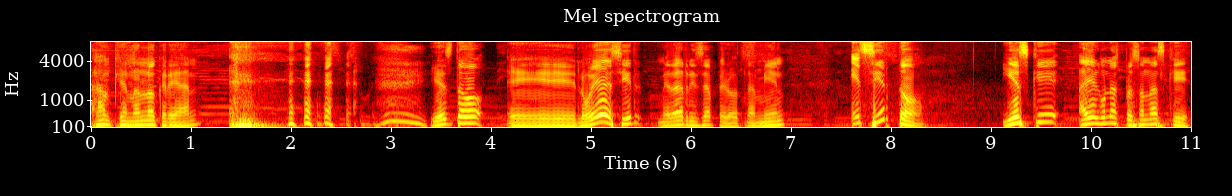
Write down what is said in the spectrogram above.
aunque no lo crean. y esto eh, lo voy a decir, me da risa, pero también es cierto. Y es que hay algunas personas que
